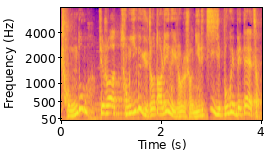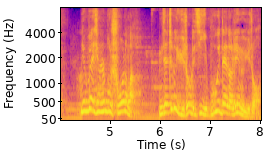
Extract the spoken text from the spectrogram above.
虫洞啊，就是说从一个宇宙到另一个宇宙的时候，你的记忆不会被带走。那个外星人不说了吗？你在这个宇宙的记忆不会带到另一个宇宙，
